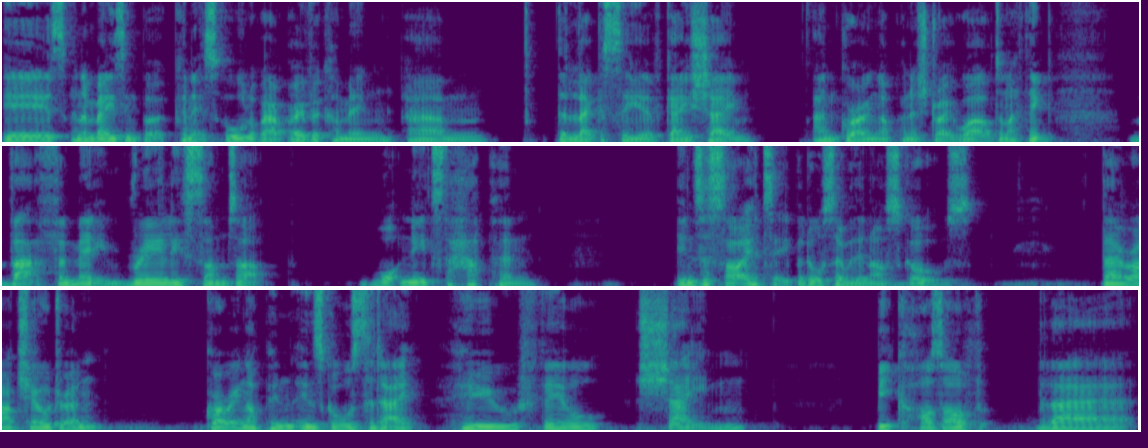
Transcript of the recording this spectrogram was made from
is an amazing book, and it's all about overcoming um, the legacy of gay shame and growing up in a straight world. And I think that for me really sums up what needs to happen in society, but also within our schools. There are children growing up in, in schools today who feel shame because of their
